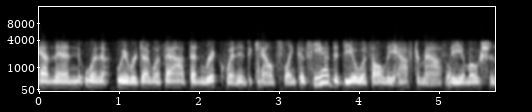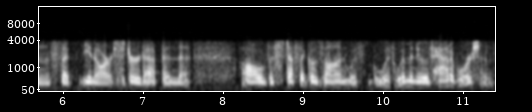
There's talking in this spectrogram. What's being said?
And then when we were done with that, then Rick went into counseling because he had to deal with all the aftermath, the emotions that you know are stirred up, and the, all the stuff that goes on with with women who have had abortions.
